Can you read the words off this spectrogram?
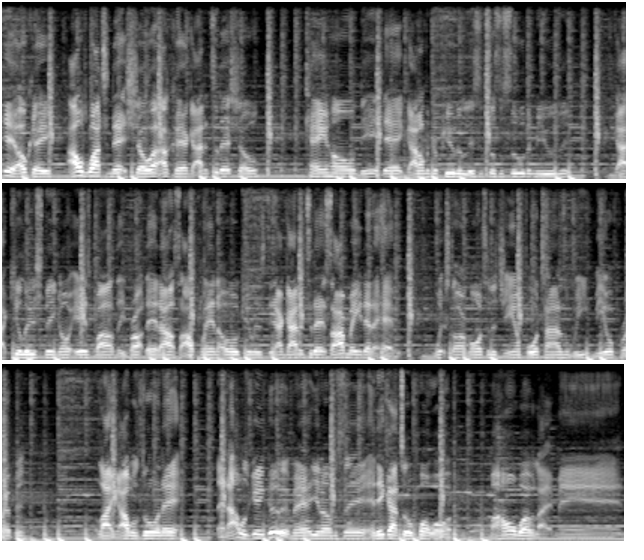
Yeah, okay. I was watching that show. Okay, I got into that show. Came home, did that. Got on the computer, listened to some soothing music. Got Killer Instinct on Xbox. They brought that out, so I was playing the old Killer Instinct. I got into that, so I made that a habit. Went started going to the gym four times a week, meal prepping. Like I was doing that, and I was getting good, man. You know what I'm saying? And it got to a point where my homeboy was like, "Man,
